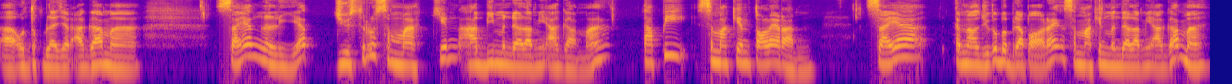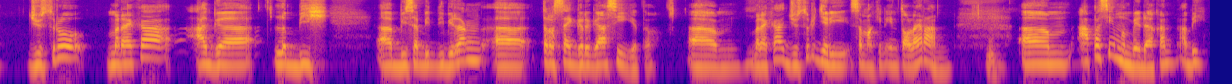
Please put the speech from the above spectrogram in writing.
uh, untuk belajar agama, saya ngeliat justru semakin Abi mendalami agama, tapi semakin toleran. Saya kenal juga beberapa orang yang semakin mendalami agama, justru mereka agak lebih uh, bisa dibilang uh, tersegregasi gitu. Um, mereka justru jadi semakin intoleran. Um, apa sih yang membedakan, Abi?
